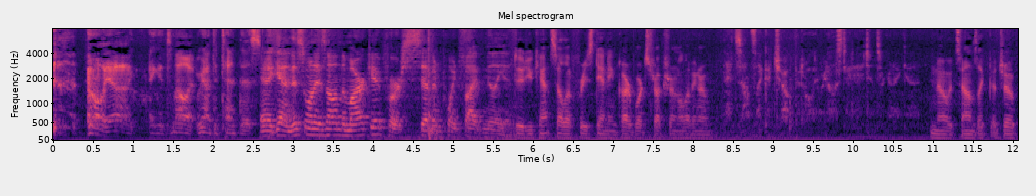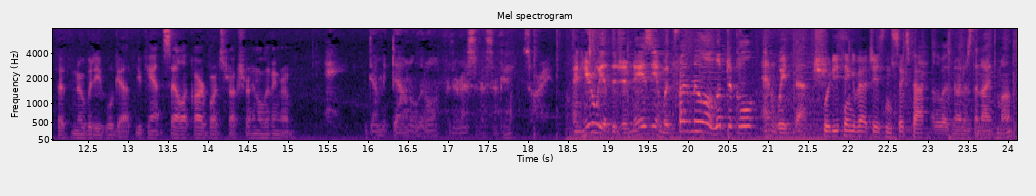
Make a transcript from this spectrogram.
Yeah, I can smell it. We're gonna have to tent this. And again, this one is on the market for 7.5 million. Dude, you can't sell a freestanding cardboard structure in a living room. That sounds like a joke that only real estate agents are gonna get. No, it sounds like a joke that nobody will get. You can't sell a cardboard structure in a living room. Hey, dumb it down a little for the rest of us, okay? Sorry. And here we have the gymnasium with treadmill, elliptical, and weight bench. What do you think about Jason's six pack? Otherwise known as the ninth month.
